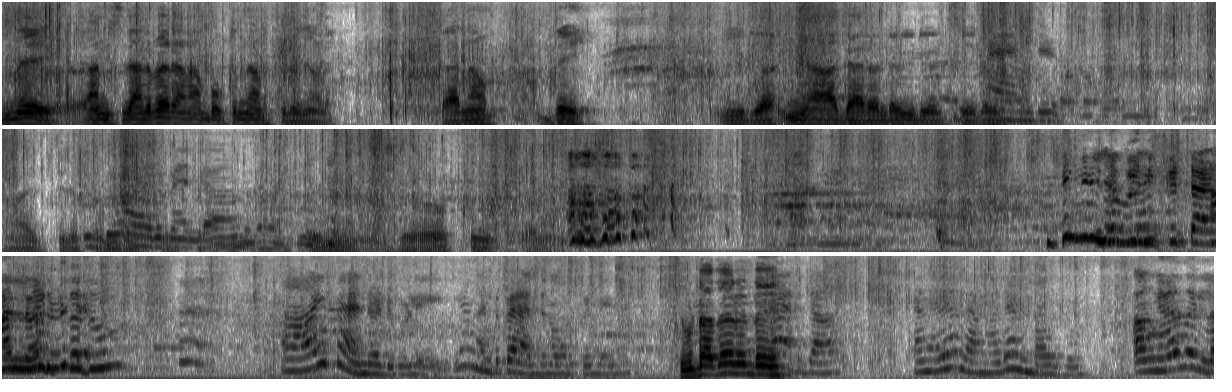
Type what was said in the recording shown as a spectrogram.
ഇന്നേ അൻസിതാന്റെ പേരാണ്. ആ ബുക്ക് നടത്തില്ല ഞങ്ങളെ കാരണം ഇതേ വീഡിയോ ഞാൻ ആകാരന്റെ വീഡിയോ എടുത്തത് ആയിരത്തി ഇരുപത്തി ഒമ്പത് ഇതൊക്കെ നിൽക്കണം. എടുത്തതും ആ ഈ പാന്റ് അടിപൊളി. ഈ അങ്ങനത്തെ പാന്റ് നോക്കണ്ടേ ചൂട്ടാ അതേനുണ്ട് അങ്ങനെയല്ല അങ്ങനെ ഉണ്ടാവും അങ്ങനെയൊന്നുമില്ല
